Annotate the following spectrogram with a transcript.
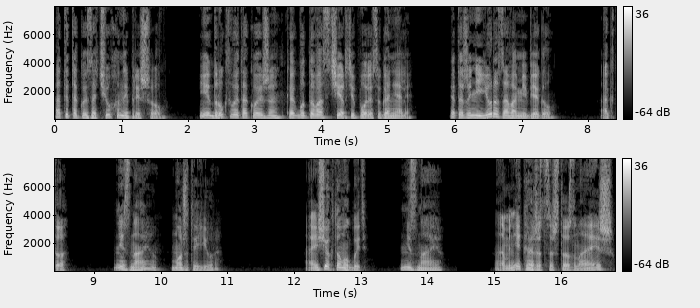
А ты такой зачуханный пришел. И друг твой такой же, как будто вас черти по лесу гоняли. Это же не Юра за вами бегал?» «А кто?» Не знаю, может и Юра. А еще кто мог быть? Не знаю. А мне кажется, что знаешь.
